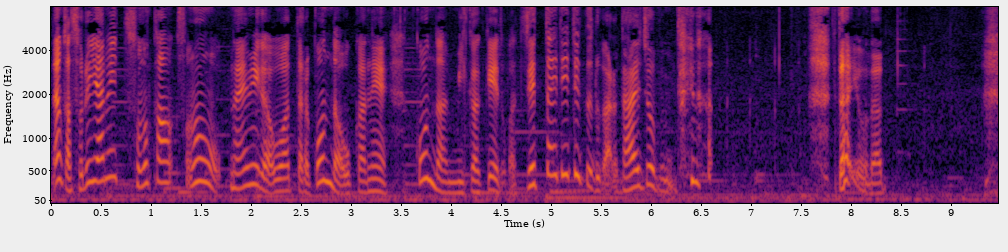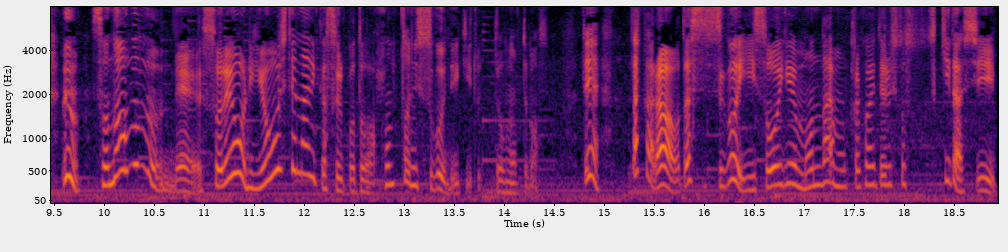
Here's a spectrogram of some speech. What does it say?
なんかそれやめ、そのか、その悩みが終わったら今度はお金、今度は見かけとか絶対出てくるから大丈夫みたいな。だよなって。でも、その部分で、それを利用して何かすることは本当にすごいできるって思ってます。で、だから私すごいそういう問題も抱えてる人好きだし、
